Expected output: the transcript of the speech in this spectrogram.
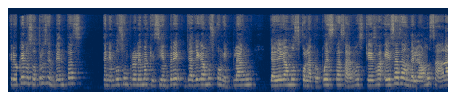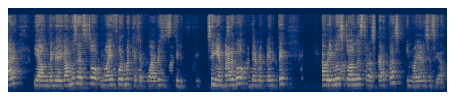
Creo que nosotros en ventas tenemos un problema que siempre ya llegamos con el plan, ya llegamos con la propuesta, sabemos que esa, esa es a donde le vamos a dar y a donde le digamos esto, no hay forma que se pueda resistir. Sin embargo, de repente abrimos todas nuestras cartas y no haya necesidad.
